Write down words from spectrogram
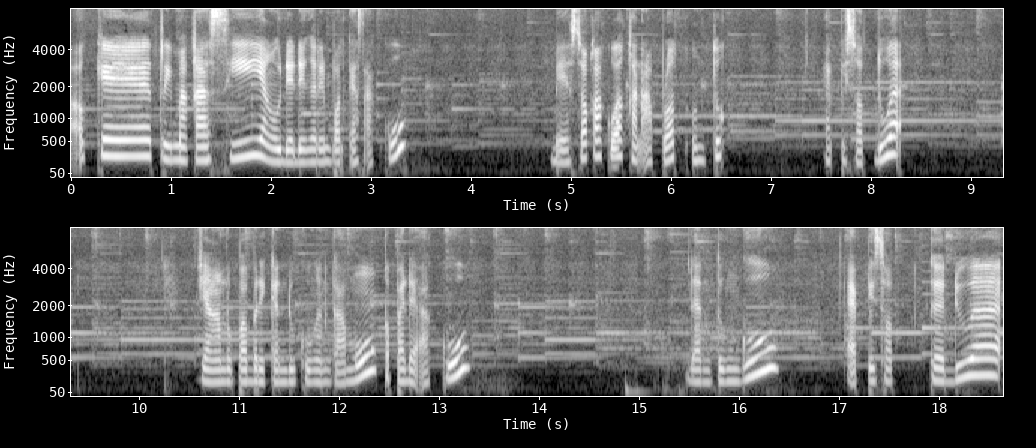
Oke, terima kasih yang udah dengerin podcast aku. Besok aku akan upload untuk episode 2. Jangan lupa berikan dukungan kamu kepada aku. Dan tunggu episode kedua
